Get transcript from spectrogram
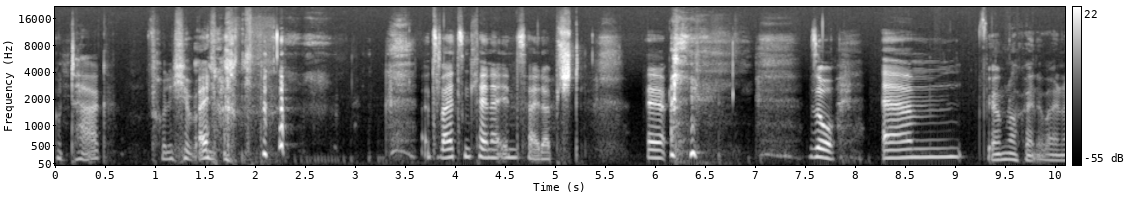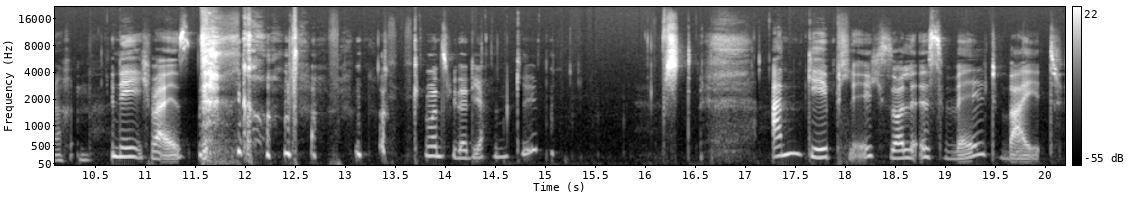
Guten Tag, fröhliche Weihnachten. Als war jetzt ein kleiner Insider. Psst. Äh, so, ähm, Wir haben noch keine Weihnachten. nee, ich weiß. Kommt aber noch. Können wir uns wieder die Hand geben? Psst. Angeblich soll es weltweit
